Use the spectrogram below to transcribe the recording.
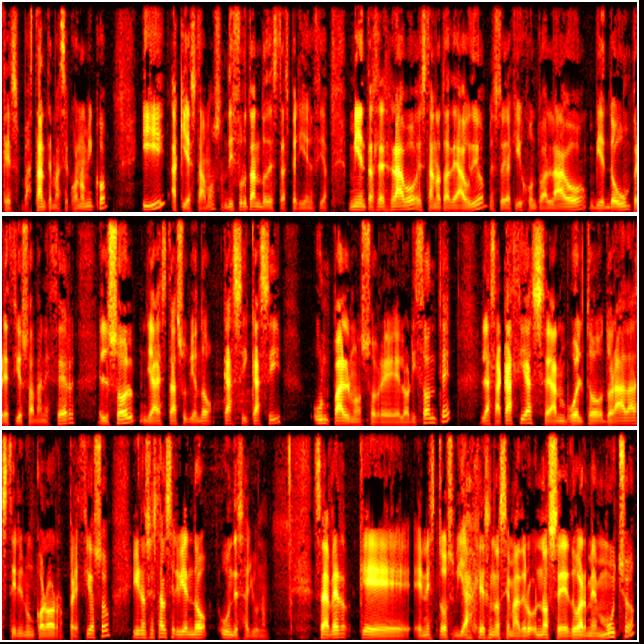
que es bastante más económico, y aquí estamos, disfrutando de esta experiencia. Mientras les grabo esta nota de audio, estoy aquí junto al lago, viendo un precioso amanecer, el sol ya está subiendo casi, casi un palmo sobre el horizonte, las acacias se han vuelto doradas, tienen un color precioso y nos están sirviendo un desayuno. Saber que en estos viajes no se, no duerme mucho,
